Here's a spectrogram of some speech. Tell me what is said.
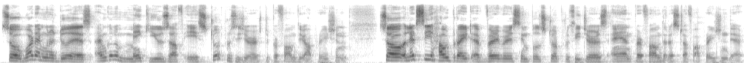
So what I'm going to do is I'm going to make use of a stored procedures to perform the operation. So let's see how to write a very, very simple stored procedures and perform the rest of operation there.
